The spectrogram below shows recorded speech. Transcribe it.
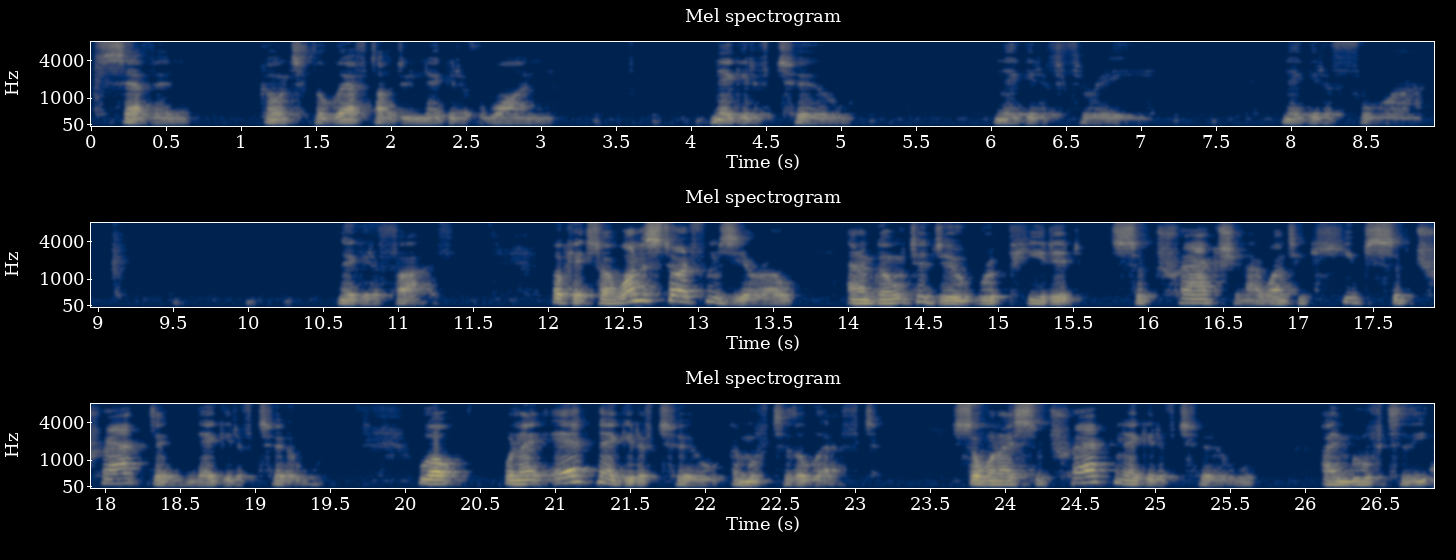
seven. Going to the left, I'll do negative one, negative two, negative three, negative four, negative five. Okay, so I want to start from zero, and I'm going to do repeated subtraction. I want to keep subtracting negative 2. Well, when I add negative 2, I move to the left. So when I subtract negative 2, I move to the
